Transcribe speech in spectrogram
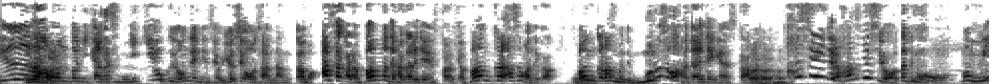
裕は本当に、私日記よく読んでんですよ。ヨシオンさんなんかもう朝から晩まで働いてるんですから。じゃあ晩から朝までか。うん晩から朝までものすごい働いてるじゃないですか。はいはいはい稼いでるはずですよ。だってもう、もうみな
